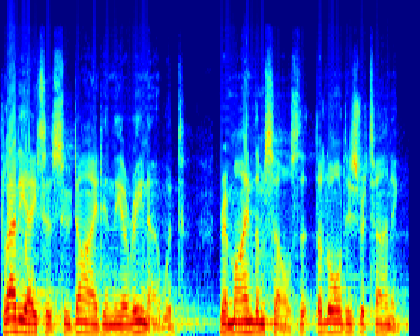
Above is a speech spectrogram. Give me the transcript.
Gladiators who died in the arena would remind themselves that the Lord is returning.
